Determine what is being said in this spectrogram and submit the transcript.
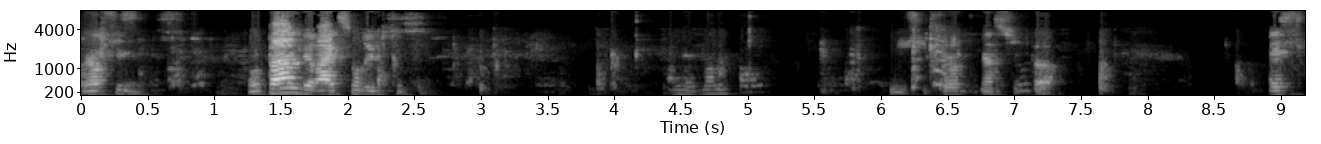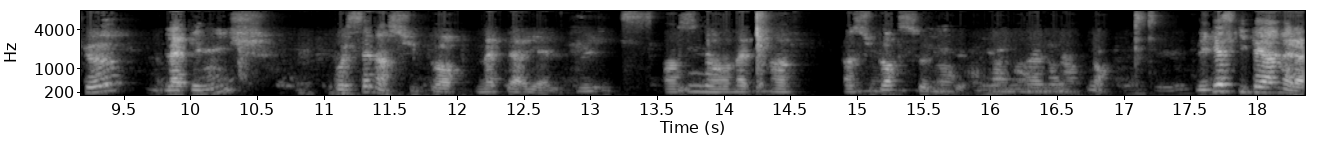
On est en physique. On parle de réaction de qui? On a besoin de force. Du support. D'un support. Est-ce que la péniche possède un support matériel un, un mat- un Un support solide. Ah, non, non. Mais qu'est-ce qui permet à la,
